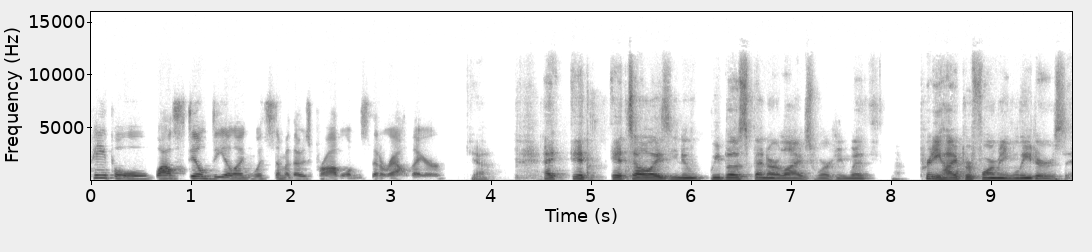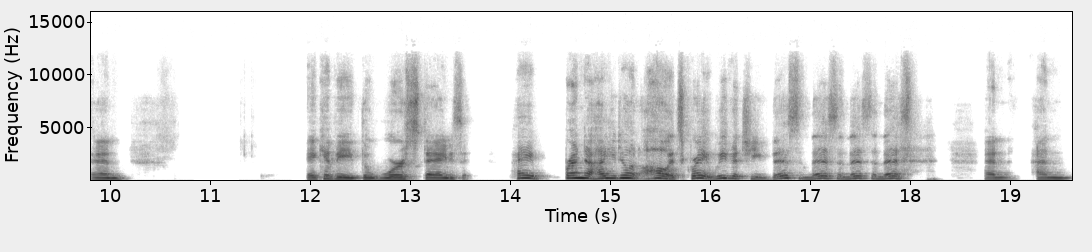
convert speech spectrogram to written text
people while still dealing with some of those problems that are out there. Yeah. It it's always you know we both spend our lives working with pretty high performing leaders and it could be the worst day to say hey brenda how you doing? Oh it's great. We've achieved this and this and this and this. And and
